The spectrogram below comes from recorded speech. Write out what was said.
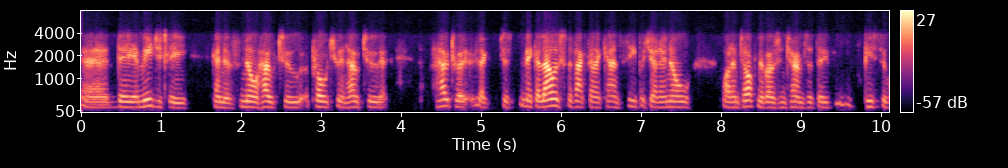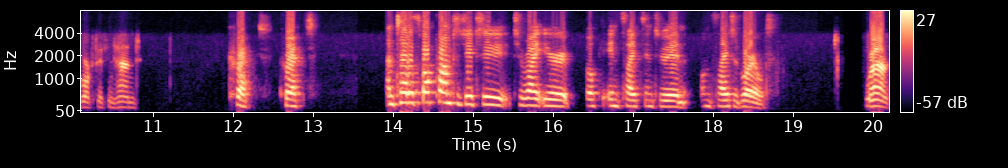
uh, they immediately kind of know how to approach you and how to how to like just make allowance for the fact that I can't see, but yet I know what I'm talking about in terms of the piece of work that's in hand. Correct, correct. And tell us what prompted you to to write your book Insights into an Unsighted World? Well,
